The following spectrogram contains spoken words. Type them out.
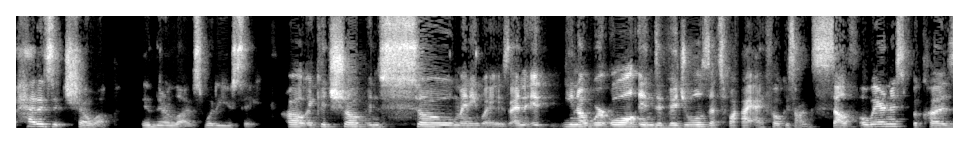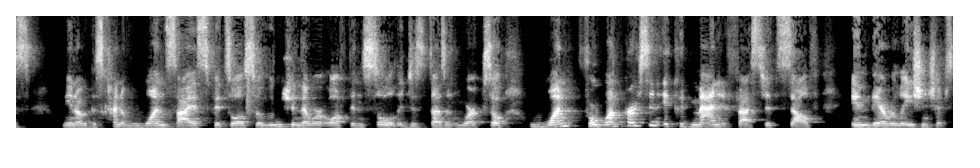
how does it show up in their lives? What do you see? Oh, it could show up in so many ways. And it, you know, we're all individuals. That's why I focus on self awareness because, you know, this kind of one size fits all solution that we're often sold, it just doesn't work. So, one, for one person, it could manifest itself in their relationships.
